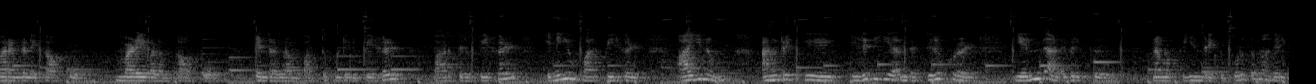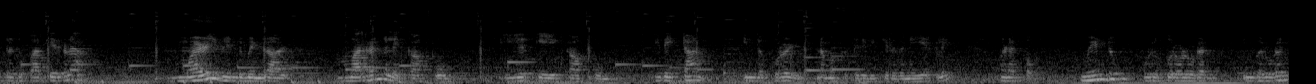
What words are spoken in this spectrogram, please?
மரங்களை காப்போம் மழை வளம் காப்போம் என்றெல்லாம் பார்த்து கொண்டிருப்பீர்கள் பார்த்திருப்பீர்கள் இனியும் பார்ப்பீர்கள். ஆயினும் அன்றைக்கு எழுதிய அந்த திருக்குறள் எந்த அளவிற்கு நமக்கு இன்றைக்கு பொருத்தமாக இருக்கிறது பார்த்தீர்களா? மழை வேண்டுமென்றால் மரங்களை காப்போம் இயற்கையை காப்போம். இதைத்தான் இந்த குரல் நமக்கு தெரிவிக்கிறது நேயர்களே. வணக்கம். மீண்டும் ஒரு குரலுடன் உங்களுடன்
